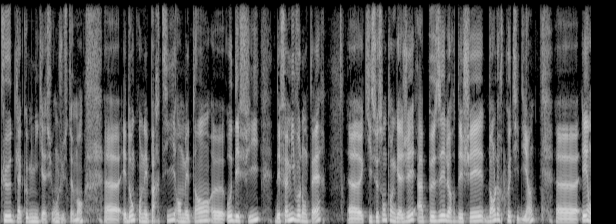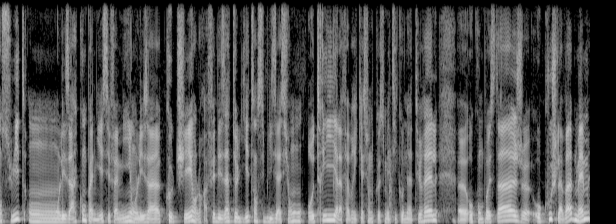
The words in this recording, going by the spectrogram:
que de la communication justement. et donc on est parti en mettant au défi des familles volontaires euh, qui se sont engagés à peser leurs déchets dans leur quotidien. Euh, et ensuite, on les a accompagnés, ces familles, on les a coachés, on leur a fait des ateliers de sensibilisation au tri, à la fabrication de cosmétiques au naturel, euh, au compostage, aux couches lavables même.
